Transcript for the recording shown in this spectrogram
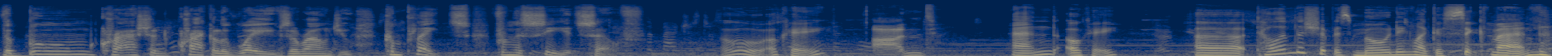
the boom, crash, and crackle of waves around you, complaints from the sea itself. Oh, okay. And? And, okay. Uh, tell him the ship is moaning like a sick man.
